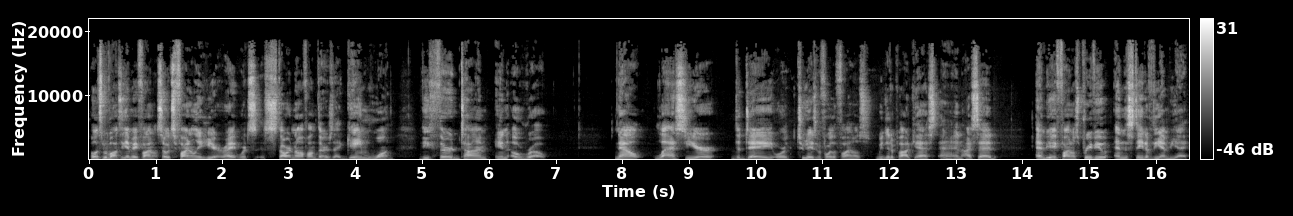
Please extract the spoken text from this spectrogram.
But let's move on to the NBA Finals. So it's finally here, right? We're starting off on Thursday. Game one, the third time in a row. Now, last year, the day or two days before the finals, we did a podcast and I said NBA Finals preview and the state of the NBA.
